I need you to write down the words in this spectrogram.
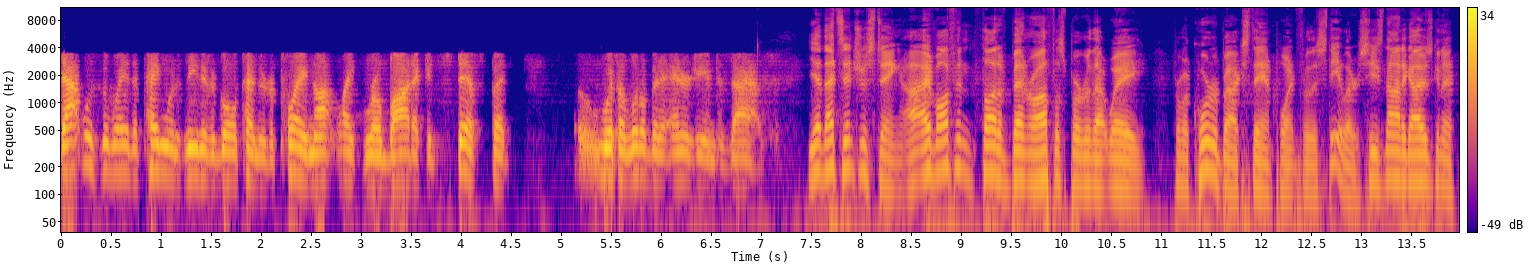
that was the way the Penguins needed a goaltender to play, not like robotic and stiff, but with a little bit of energy and pizzazz. Yeah, that's interesting. I've often thought of Ben Roethlisberger that way from a quarterback standpoint for the Steelers. He's not a guy who's going to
